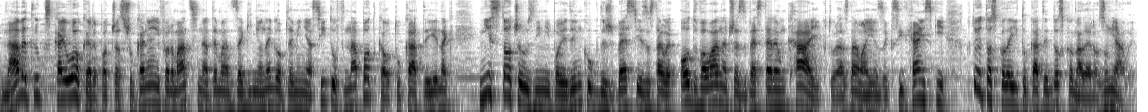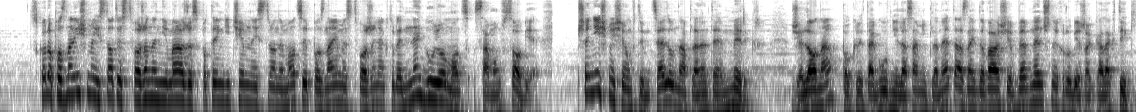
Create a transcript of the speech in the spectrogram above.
Nawet Luke Skywalker podczas szukania informacji na temat zaginionego plemienia Sithów napotkał Tukaty, jednak nie stoczył z nimi pojedynku, gdyż bestie zostały odwołane przez Westerę Kai, która znała język sithański, który to z kolei Tukaty doskonale rozumiały. Skoro poznaliśmy istoty stworzone niemalże z potęgi ciemnej strony mocy, poznajmy stworzenia, które negują moc samą w sobie. Przenieśmy się w tym celu na planetę Myrkr. Zielona, pokryta głównie lasami planeta, znajdowała się w wewnętrznych rubieżach galaktyki.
